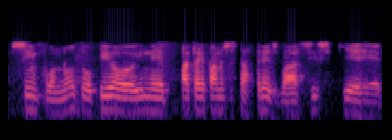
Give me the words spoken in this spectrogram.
σύμφωνο, το οποίο είναι, πατάει πάνω σε σταθρές βάσεις και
